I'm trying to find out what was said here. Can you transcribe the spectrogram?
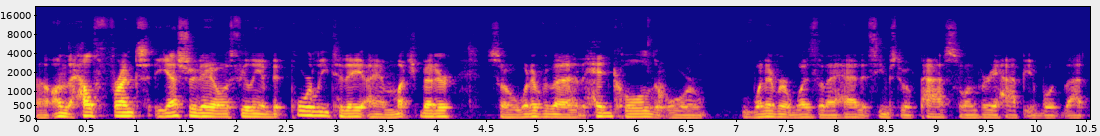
Uh, on the health front, yesterday I was feeling a bit poorly. Today I am much better. So whatever the head cold or whatever it was that I had, it seems to have passed. So I'm very happy about that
